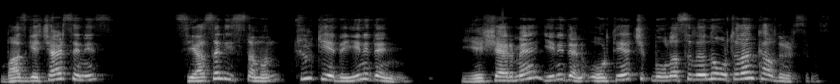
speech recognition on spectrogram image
Vazgeçerseniz siyasal İslam'ın Türkiye'de yeniden yeşerme, yeniden ortaya çıkma olasılığını ortadan kaldırırsınız.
